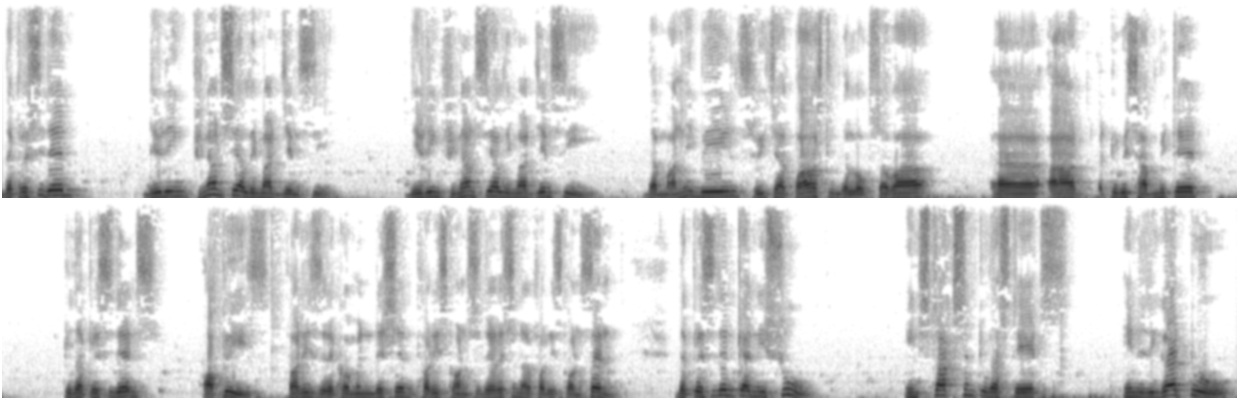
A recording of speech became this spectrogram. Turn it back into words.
The president during financial emergency during financial emergency the money bills which are passed in the lok sabha uh, are to be submitted to the president's office for his recommendation, for his consideration, or for his consent, the president can issue instruction to the states in regard to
